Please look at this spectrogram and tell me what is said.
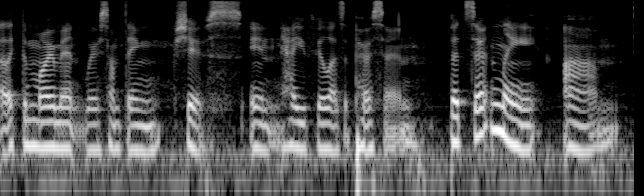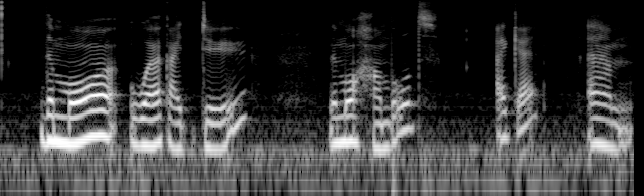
uh, like the moment where something shifts in how you feel as a person. But certainly, um, the more work I do, the more humbled I get, um,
